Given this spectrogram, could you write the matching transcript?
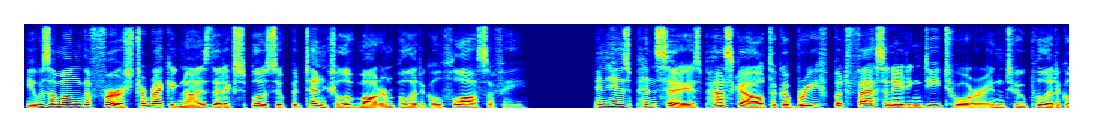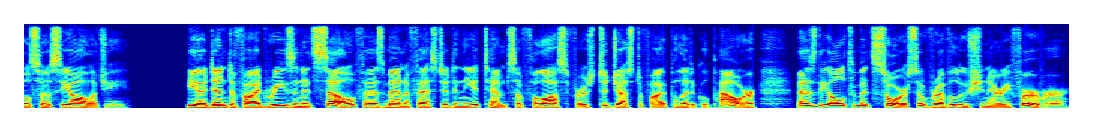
he was among the first to recognize that explosive potential of modern political philosophy. In his Pensées, Pascal took a brief but fascinating detour into political sociology. He identified reason itself as manifested in the attempts of philosophers to justify political power as the ultimate source of revolutionary fervor.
